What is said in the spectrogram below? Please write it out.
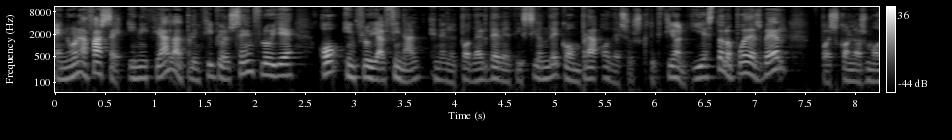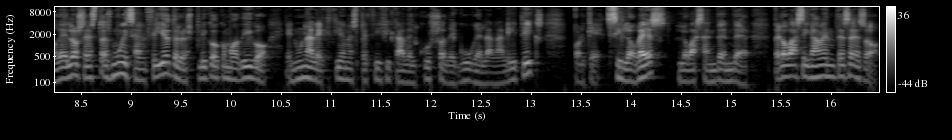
en una fase inicial, al principio el SEO influye o influye al final en el poder de decisión de compra o de suscripción. Y esto lo puedes ver pues con los modelos, esto es muy sencillo, te lo explico como digo en una lección específica del curso de Google Analytics, porque si lo ves lo vas a entender. Pero básicamente es eso,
